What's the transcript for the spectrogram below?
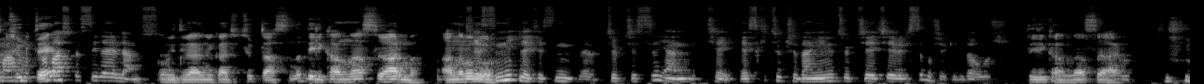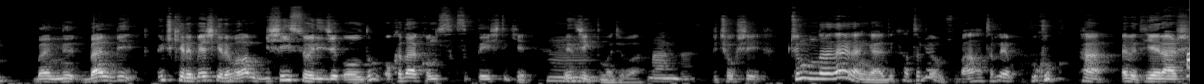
Mahmut Türk de başkasıyla evlenmiş. sonra. o Divan Lügatı Türk de aslında delikanlığa sığar mı? Anlamı bu. Kesinlikle kesinlikle. Türkçesi yani şey eski Türkçeden yeni Türkçe'ye çevirisi bu şekilde olur. Delikanlığa sığar mı? ben ne, ben bir üç kere beş kere falan bir şey söyleyecek oldum. O kadar konu sık sık değişti ki. Hmm, Ne diyecektim acaba? Ben de. Birçok şey. Tüm bunlara nereden geldik? Hatırlıyor musun? Ben hatırlayamıyorum. Hukuk. Ha evet hiyerarşi.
